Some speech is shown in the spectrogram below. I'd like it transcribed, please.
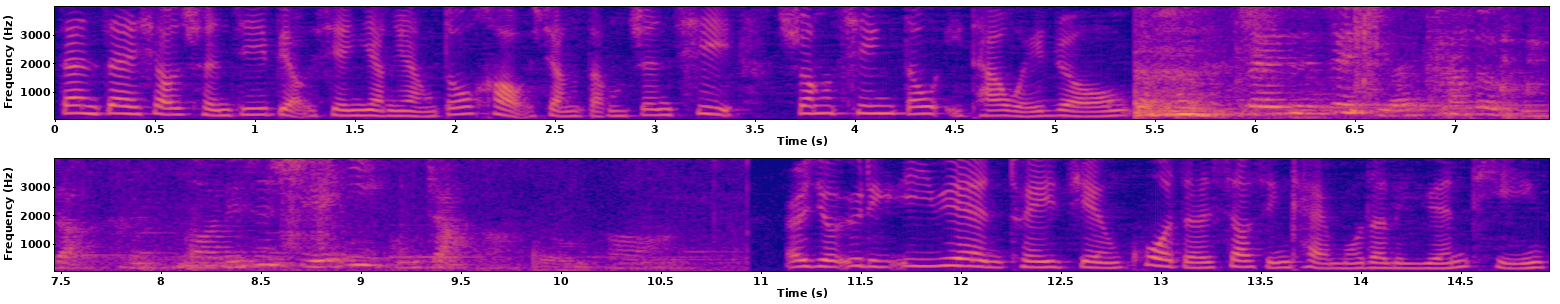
但在校成绩表现样样都好，相当争气，双亲都以他为荣。但是最喜欢康乐鼓掌，哦，你是学艺鼓掌啊，哦。而由玉林医院推荐获得孝行楷模的李元廷，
